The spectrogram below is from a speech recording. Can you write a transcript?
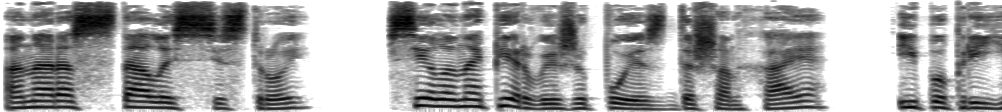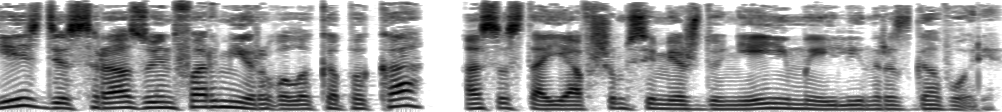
Она рассталась с сестрой, села на первый же поезд до Шанхая и по приезде сразу информировала КПК о состоявшемся между ней и Мэйлин разговоре.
